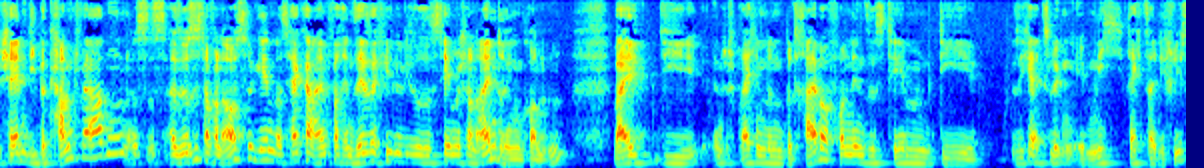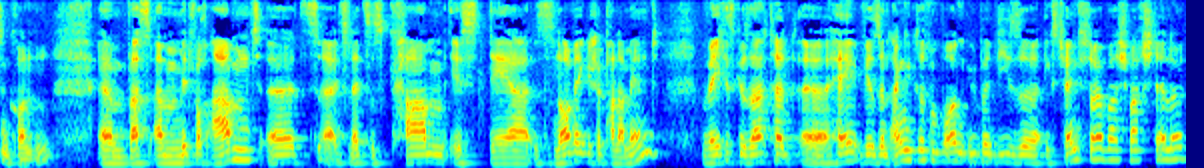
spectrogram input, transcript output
Schäden, die bekannt werden. Es ist, also es ist davon auszugehen, dass Hacker einfach in sehr, sehr viele dieser Systeme schon eindringen konnten, weil die entsprechenden Betreiber von den Systemen die Sicherheitslücken eben nicht rechtzeitig schließen konnten. Ähm, was am Mittwochabend äh, als letztes kam, ist, der, ist das norwegische Parlament welches gesagt hat, äh, hey, wir sind angegriffen worden über diese Exchange-Server-Schwachstelle.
